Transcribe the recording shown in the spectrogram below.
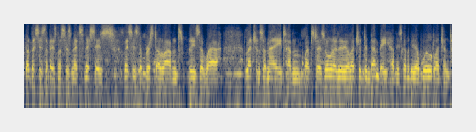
But this is the business, isn't it? This is this is the Bristol land. These are where legends are made, and Webster is already a legend in Denbigh, and he's going to be a world legend.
